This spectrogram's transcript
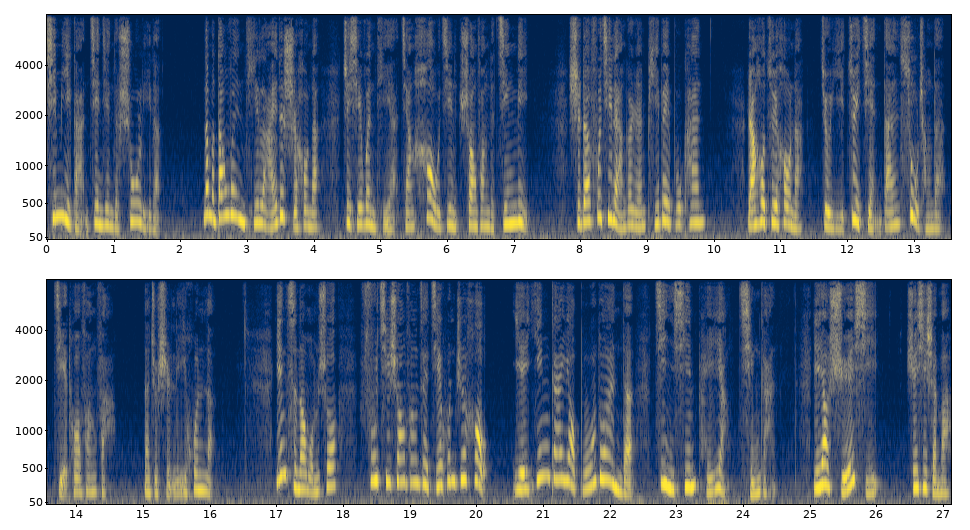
亲密感渐渐的疏离了，那么当问题来的时候呢，这些问题呀将耗尽双方的精力，使得夫妻两个人疲惫不堪，然后最后呢就以最简单速成的解脱方法，那就是离婚了。因此呢，我们说夫妻双方在结婚之后。也应该要不断的尽心培养情感，也要学习学习什么？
